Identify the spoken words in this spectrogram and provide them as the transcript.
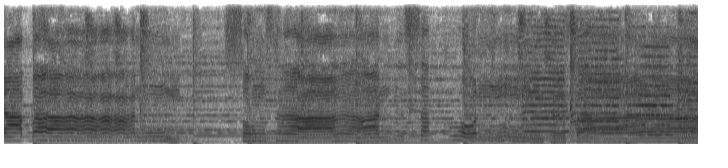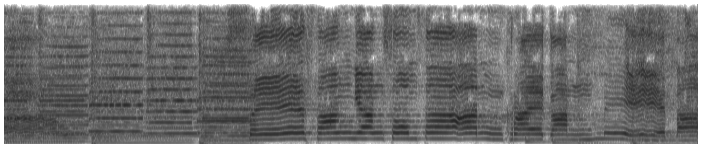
จากบ้านสงสารสักคนเธอสาว เสสังยังสมสารใครกันเมตตา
